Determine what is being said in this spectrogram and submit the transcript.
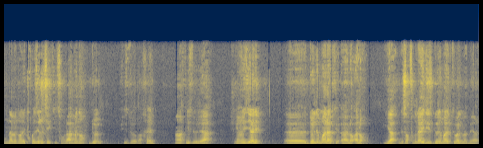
On a maintenant les trois héritiers qui sont là maintenant, deux fils de Rachel, un fils de Léa. Chacun lui dit, allez, euh, donnez-moi la... Alors, alors, il y a, les enfants de Léa, ils disent, donnez-moi la Ktuvat de ma mère.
